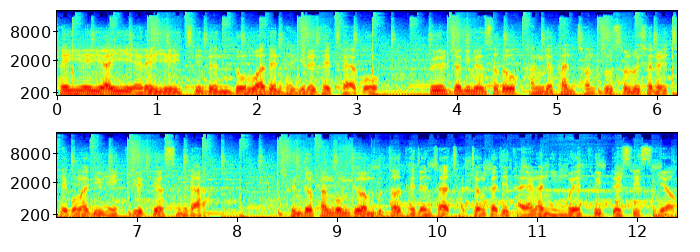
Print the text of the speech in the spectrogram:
KAI LAH는 노후화된 헬기를 대체하고 효율적이면서도 강력한 전투 솔루션을 제공하기 위해 기획되었습니다. 근접 항공 지원부터 대전차 작전까지 다양한 임무에 투입될 수 있으며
